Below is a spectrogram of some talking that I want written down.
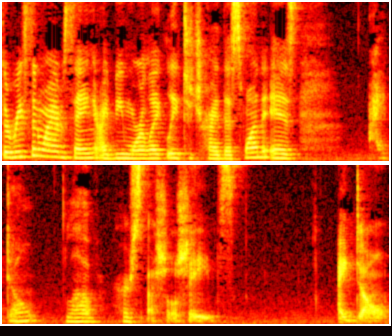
The reason why I'm saying I'd be more likely to try this one is I don't love her special shades. I don't,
